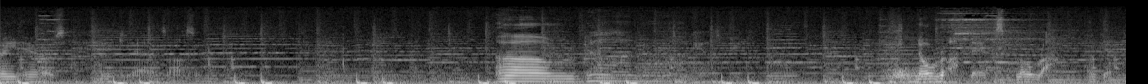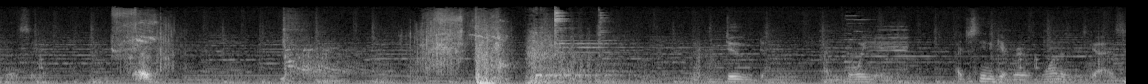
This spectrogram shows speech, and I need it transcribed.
Rain arrows. Heck yeah, that's awesome. Um no, let's no rock rock. Okay, let's see. Dude, annoying. I just need to get rid of one of these guys.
